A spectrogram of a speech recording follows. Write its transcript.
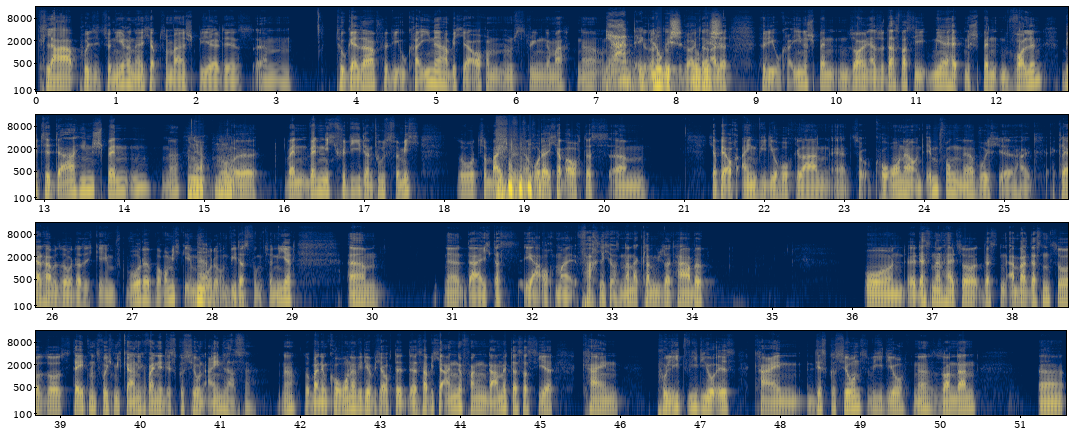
klar positioniere. Ne? Ich habe zum Beispiel das ähm, Together für die Ukraine habe ich ja auch im, im Stream gemacht, ne? Und ja, gesagt, logisch, die Leute logisch. alle für die Ukraine spenden sollen. Also das, was sie mir hätten spenden wollen, bitte dahin spenden, ne? Ja. So, ja. Äh, wenn, wenn nicht für die, dann tu es für mich, so zum Beispiel. ne? Oder ich habe auch das, ähm, ich habe ja auch ein Video hochgeladen äh, zu Corona und Impfung, ne, wo ich äh, halt erklärt habe, so, dass ich geimpft wurde, warum ich geimpft ja. wurde und wie das funktioniert. Ähm, ne, da ich das ja auch mal fachlich auseinanderklamüsert habe. Und äh, das sind dann halt so, das sind, aber das sind so, so Statements, wo ich mich gar nicht auf eine Diskussion einlasse. Ne? So bei dem Corona-Video habe ich auch, das, das habe ich ja angefangen damit, dass das hier kein Politvideo ist, kein Diskussionsvideo, ne, sondern äh,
